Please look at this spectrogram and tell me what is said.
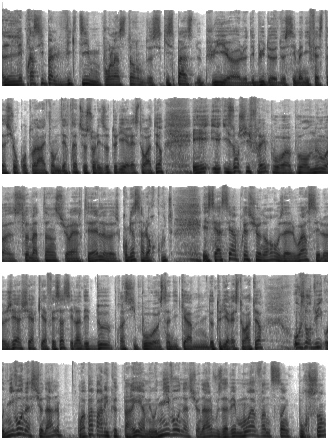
les principales victimes pour l'instant de ce qui se passe depuis euh, le début de, ces manifestations contre la réforme des retraites, ce sont les hôteliers et restaurateurs. Et, ils ont chiffré pour, pour nous ce matin sur RTL combien ça leur coûte. Et c'est assez impressionnant, vous allez le voir, c'est le GHR qui a fait ça, c'est l'un des deux principaux syndicats d'hôteliers restaurateurs. Aujourd'hui, au niveau national, on va pas parler que de Paris, hein, mais au niveau national, vous avez moins 25%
